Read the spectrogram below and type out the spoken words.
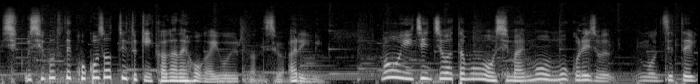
し仕事でここぞっていう時に嗅がない方がいいなんですよ。ある意味もう一日終わったもうおしまいもうもうこれ以上もう絶対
